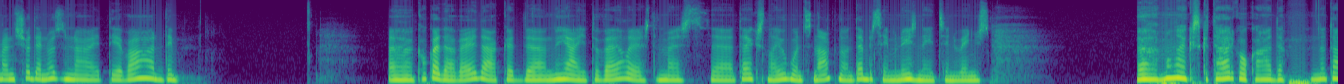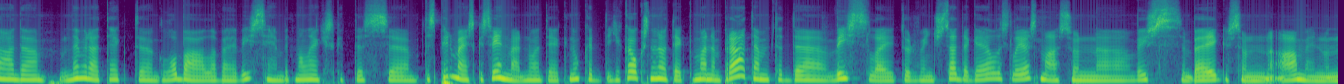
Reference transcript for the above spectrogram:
man šodien uzrunāja tie vārdi. Uh, kaut kādā veidā, kad, uh, nu jā, ja tu vēlies, tad mēs uh, teiksim, lai uguns nāk no debesīm un iznīcina viņus. Uh, man liekas, ka tā ir kaut kāda, nu, tāda, nevarētu teikt, eh, globāla vai visiem, bet man liekas, ka tas, eh, tas pirmais, kas vienmēr notiek, nu, kad, ja kaut kas nenotiek pa manam prātam, tad uh, viss, lai tur viņš sadeg ēles liesmās un uh, viss beigas un āmen un,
